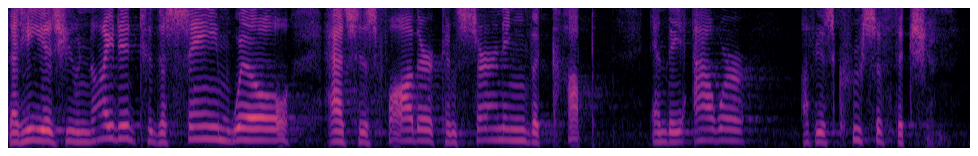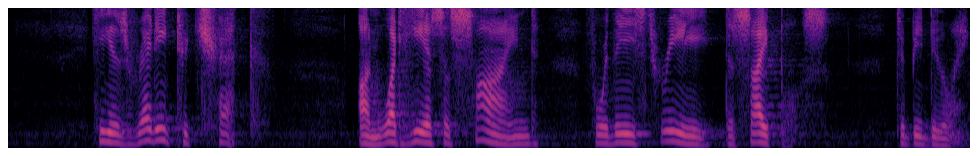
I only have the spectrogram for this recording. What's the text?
that he is united to the same will as his Father concerning the cup and the hour of his crucifixion. He is ready to check on what he has assigned for these three disciples to be doing.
